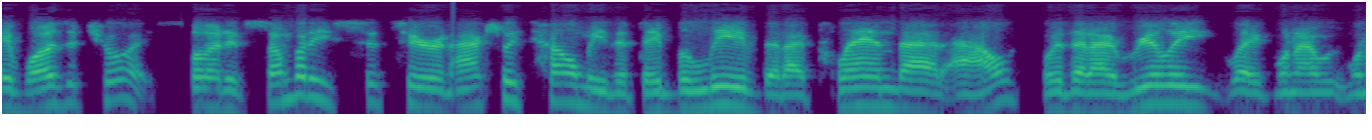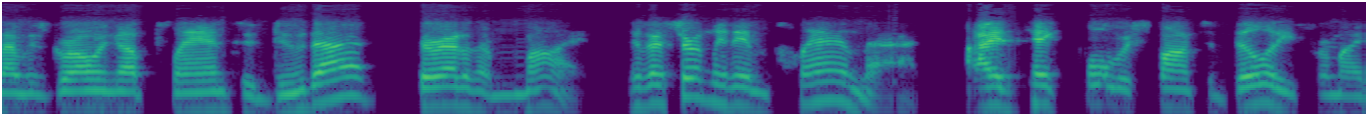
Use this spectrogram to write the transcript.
it, was a choice. But if somebody sits here and actually tell me that they believe that I planned that out or that I really, like when I, when I was growing up, planned to do that, they're out of their mind. Because I certainly didn't plan that. I take full responsibility for my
